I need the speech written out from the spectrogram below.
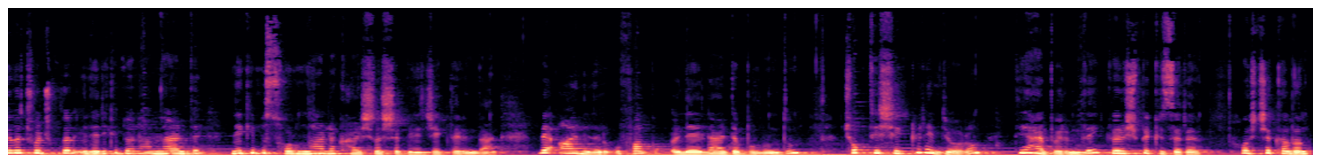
ya da çocukların ileriki dönemlerde ne gibi sorunlarla karşılaşabileceklerinden ve ailelere ufak önerilerde bulundum. Çok teşekkür ediyorum. Diğer bölümde görüşmek üzere. Hoşçakalın.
